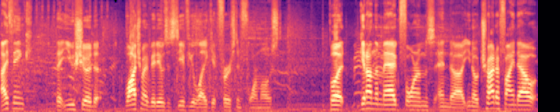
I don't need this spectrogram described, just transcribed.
I think that you should watch my videos and see if you like it first and foremost. But get on the mag forums and uh, you know try to find out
